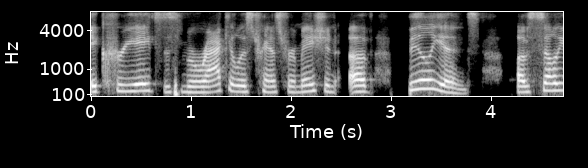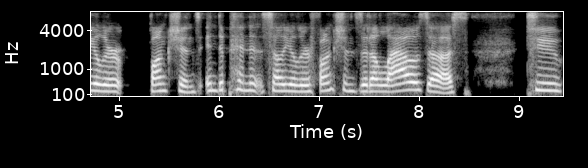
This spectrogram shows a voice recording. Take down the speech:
it creates this miraculous transformation of billions of cellular functions, independent cellular functions that allows us to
